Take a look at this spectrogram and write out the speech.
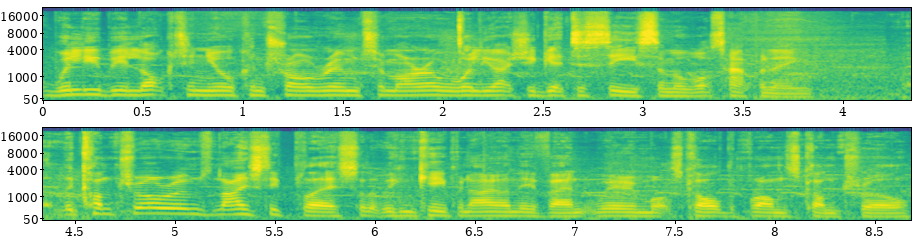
Will you be locked in your control room tomorrow, or will you actually get to see some of what's happening? The control room's nicely placed so that we can keep an eye on the event. We're in what's called the bronze control,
